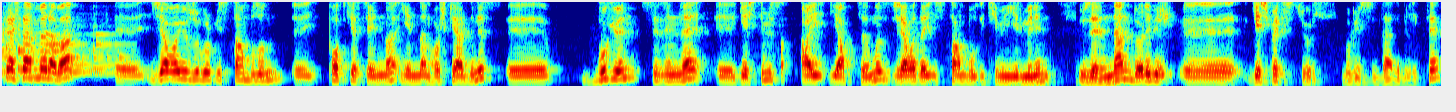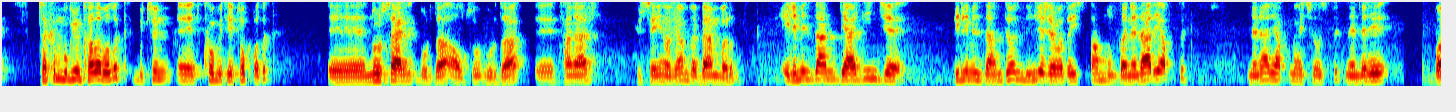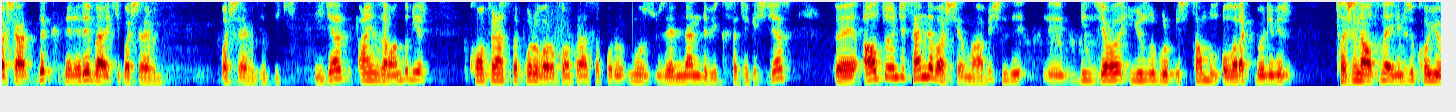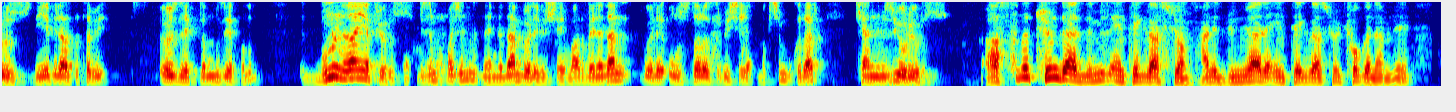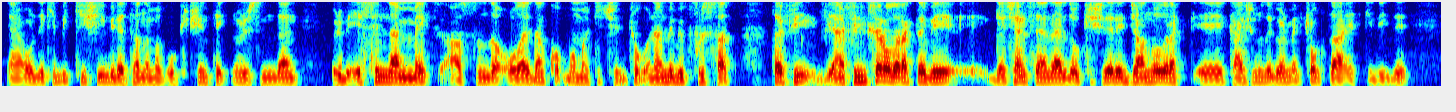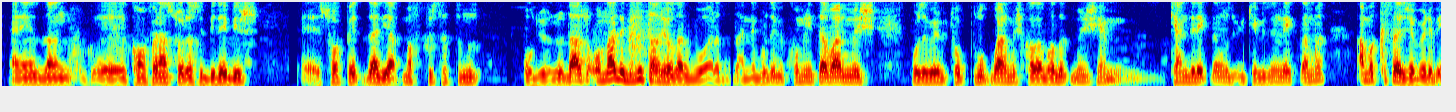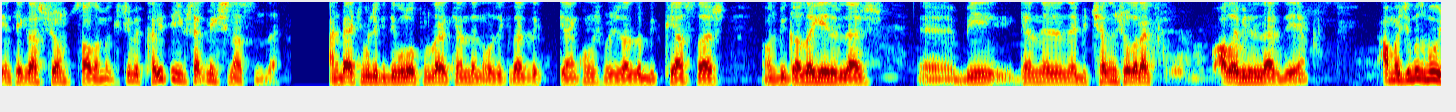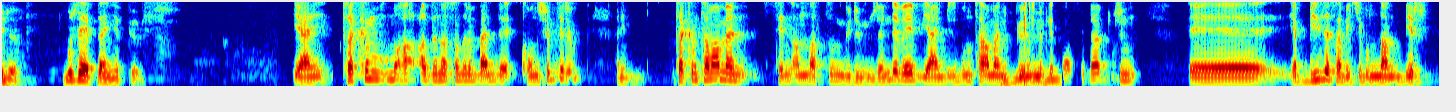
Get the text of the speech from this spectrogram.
Arkadaşlar merhaba. Ee, Java User Group İstanbul'un e, podcast yayınına yeniden hoş geldiniz. Ee, bugün sizinle e, geçtiğimiz ay yaptığımız Java Day İstanbul 2020'nin üzerinden böyle bir e, geçmek istiyoruz bugün sizlerle birlikte. Takım bugün kalabalık. Bütün komiteyi topladık. Nursel burada, Altuğ burada, Taner, Hüseyin Hocam ve ben varım. Elimizden geldiğince, dilimizden döndüğünce Java Day İstanbul'da neler yaptık, neler yapmaya çalıştık, neleri başardık, neleri belki başarabildik, başarabilirdik diyeceğiz. Aynı zamanda bir konferans raporu var. O konferans raporumuz üzerinden de bir kısaca geçeceğiz. E, Altı önce sen de başlayalım abi. Şimdi e, biz Java User Group İstanbul olarak böyle bir taşın altına elimizi koyuyoruz diye biraz da tabii öz reklamımızı yapalım. Bunu neden yapıyoruz? Bizim amacımız ne? Neden böyle bir şey var? Ve neden böyle uluslararası bir şey yapmak için bu kadar kendimizi yoruyoruz? Aslında tüm derdimiz entegrasyon. Hani dünya ile entegrasyon çok önemli. Yani oradaki bir kişiyi bile tanımak, o kişinin teknolojisinden böyle bir esinlenmek aslında olaydan kopmamak için çok önemli bir fırsat. Tabii yani fiziksel olarak da bir geçen senelerde o kişileri canlı olarak e, karşımızda görmek çok daha etkiliydi. Yani en azından e, konferans sonrası birebir e, sohbetler yapma fırsatımız oluyordu. Daha sonra onlar da bizi tanıyorlar bu arada. Hani burada bir komünite varmış, burada böyle bir topluluk varmış, kalabalıkmış. Hem kendi reklamımız, ülkemizin reklamı ama kısaca böyle bir entegrasyon sağlamak için ve kaliteyi yükseltmek için aslında. Hani belki buradaki developerlar kendilerini oradakilerle gelen konuşmacılarla bir kıyaslar, bir gaza gelirler, e, bir kendilerine bir challenge olarak alabilirler diye. Amacımız buydu. Bu sebepten yapıyoruz. Yani takım adına sanırım ben de konuşabilirim. Hani takım tamamen senin anlattığın güdüm üzerinde ve yani biz bunu tamamen gönüllülük esasıyla bütün e, ya biz de tabii ki bundan bir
